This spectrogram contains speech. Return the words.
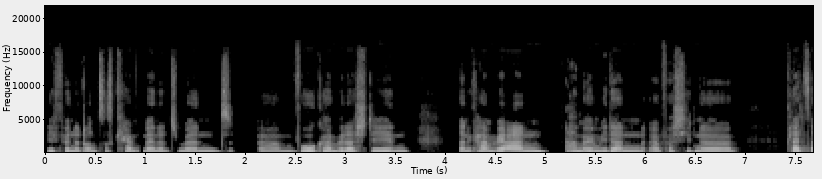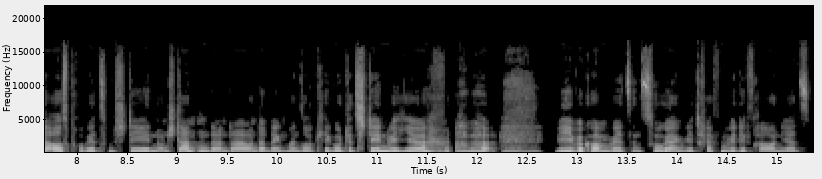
wie findet uns das Campmanagement, ähm, wo können wir da stehen. Dann kamen wir an, haben irgendwie dann äh, verschiedene Plätze ausprobiert zum Stehen und standen dann da. Und dann denkt man so, okay, gut, jetzt stehen wir hier, aber wie bekommen wir jetzt den Zugang? Wie treffen wir die Frauen jetzt?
